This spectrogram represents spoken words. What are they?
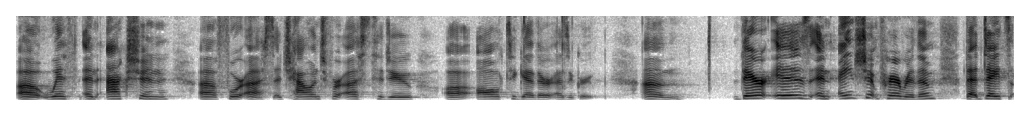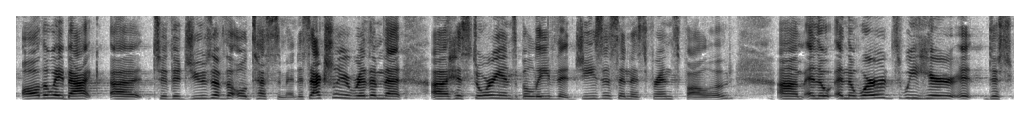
uh, with an action uh, for us, a challenge for us to do uh, all together as a group. Um, there is an ancient prayer rhythm that dates all the way back uh, to the Jews of the Old Testament. It's actually a rhythm that uh, historians believe that Jesus and his friends followed. Um, and, the, and the words we hear it dis-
